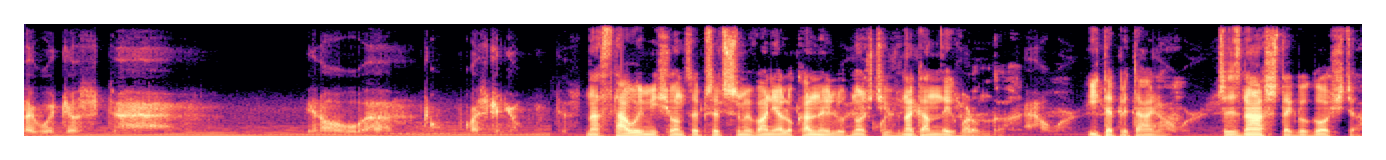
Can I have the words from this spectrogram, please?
they would just, uh, you know, um, question you. Just Nastały miesiące przetrzymywania lokalnej ludności w nagannych warunkach. I te pytania. Czy znasz tego gościa?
